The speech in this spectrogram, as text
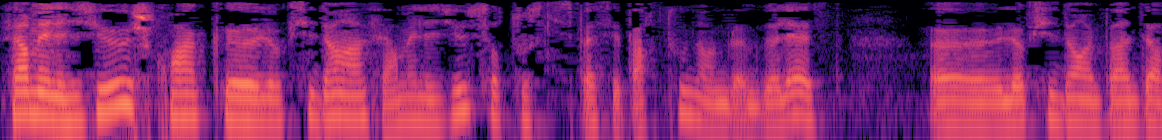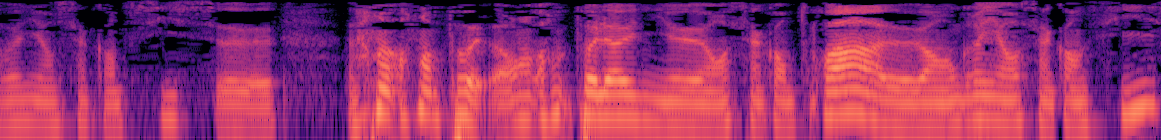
fermer les yeux. Je crois que l'Occident a fermé les yeux sur tout ce qui se passait partout dans le bloc de l'Est. Euh, L'Occident n'est pas intervenu en 56, euh, en, Pologne euh, en 53, en Hongrie en 56,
